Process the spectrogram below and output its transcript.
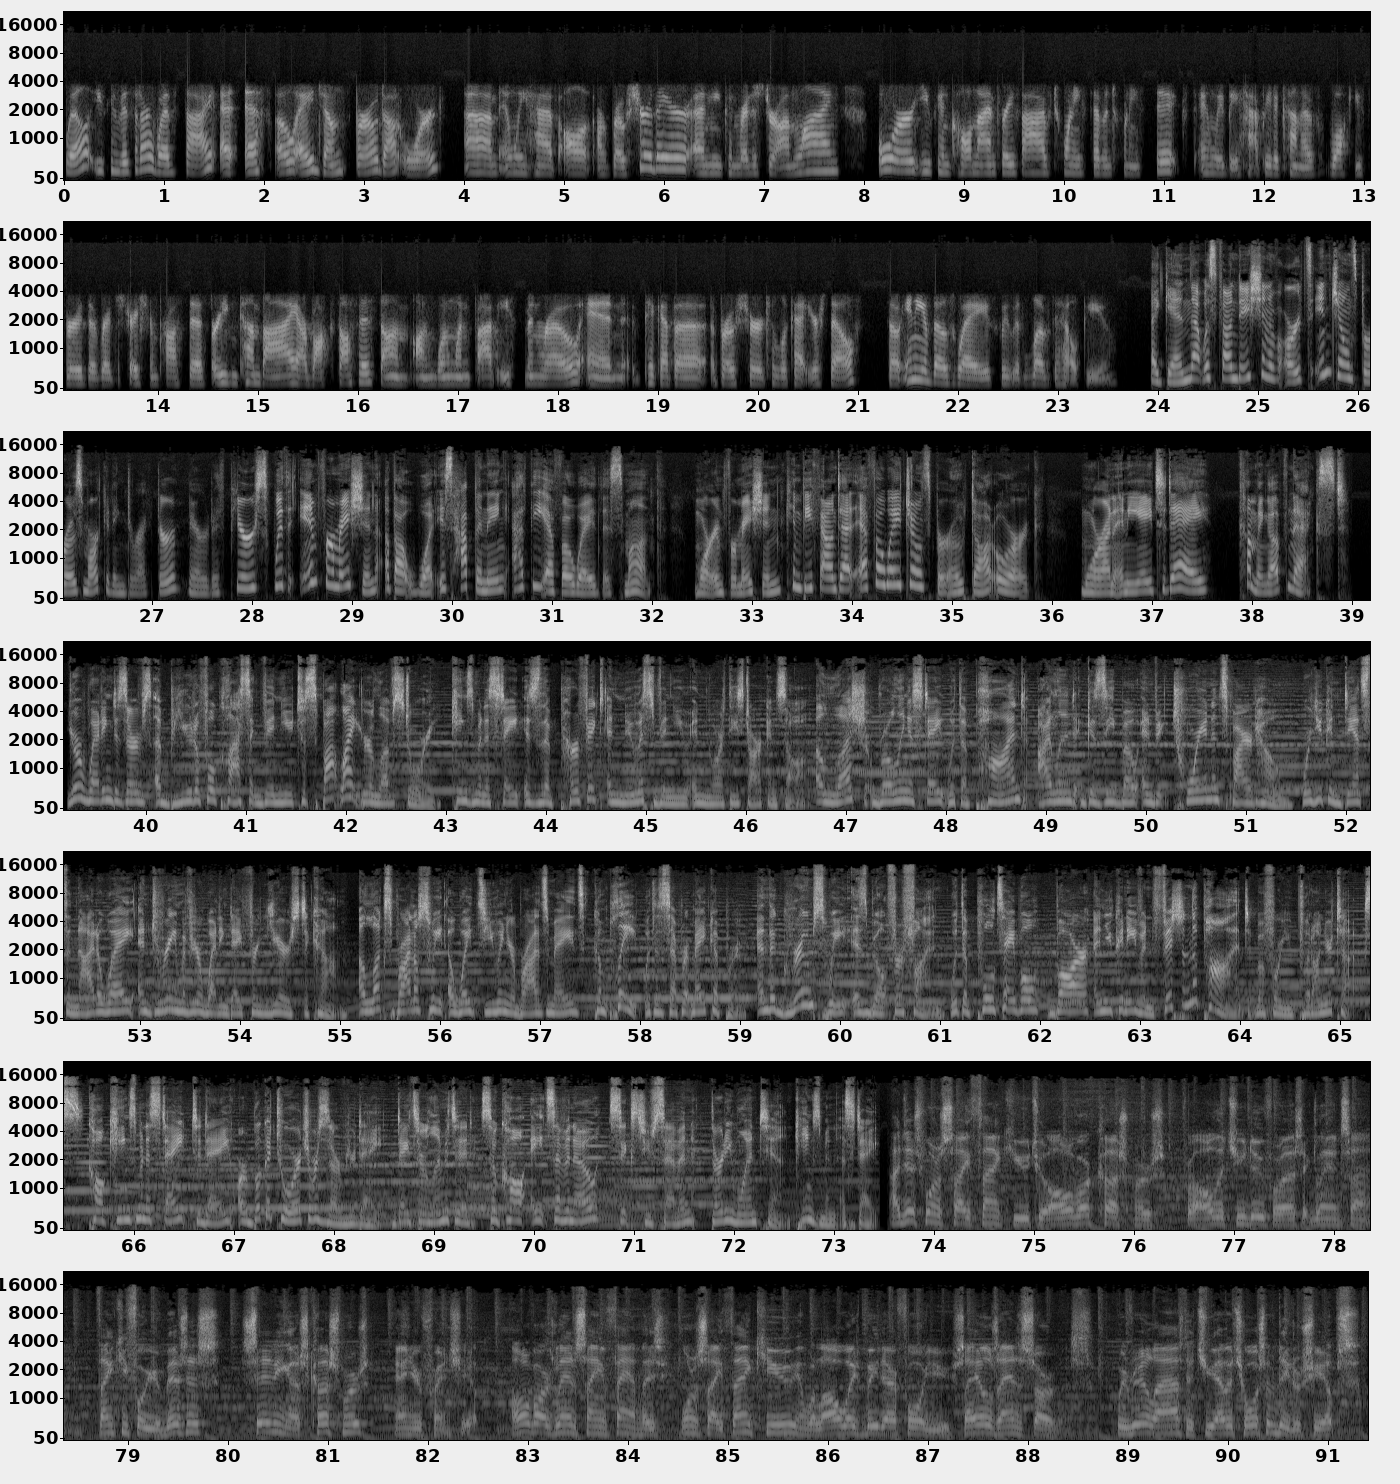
Well, you can visit our website at foajonesboro.org. Um, and we have all our brochure there, and you can register online or you can call 935 2726 and we'd be happy to kind of walk you through the registration process. Or you can come by our box office on, on 115 East Monroe and pick up a, a brochure to look at yourself. So, any of those ways, we would love to help you. Again, that was Foundation of Arts in Jonesboro's marketing director, Meredith Pierce, with information about what is happening at the FOA this month. More information can be found at foajonesboro.org. More on NEA today coming up next. Your wedding deserves a beautiful classic venue to spotlight your love story. Kingsman Estate is the perfect and newest venue in Northeast Arkansas. A lush, rolling estate with a pond, island, gazebo, and Victorian inspired home where you can dance the night away and dream of your wedding day for years to come. A luxe bridal suite awaits you and your bridesmaids, complete with a separate makeup room. And the groom suite is built for fun with a pool table, bar, and you can even fish in the pond before you put on your tux. Call Kingsman Estate today or book a tour to reserve your date. Dates are limited limited, so call 870 627 3110 Kingsman Estate. I just want to say thank you to all of our customers for all that you do for us at Glen Syme. Thank you for your business, sending us customers, and your friendship. All of our Glen Syme families want to say thank you and will always be there for you, sales and service. We realize that you have a choice of dealerships,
